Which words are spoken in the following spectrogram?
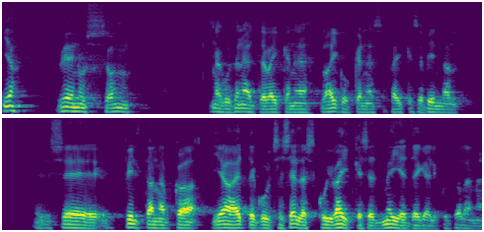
jah Veenus on, nagu te näete, väikene laigukene päikese pinnal. see pilt annab ka hea ettekujutuse sellest, kui väikesed meie tegelikult oleme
